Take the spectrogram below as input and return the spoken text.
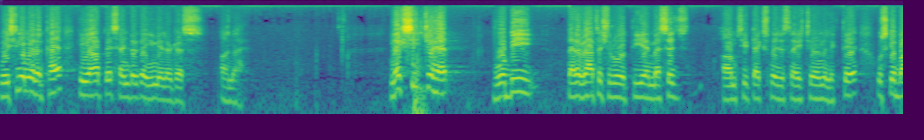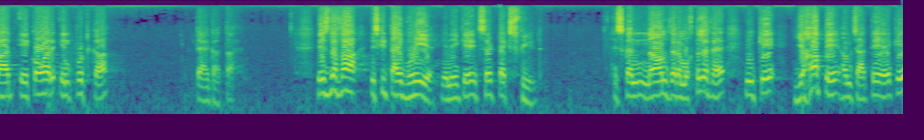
وہ اس لیے ہم نے رکھا ہے کہ یہاں پہ سینڈر کا ای میل ایڈریس آنا ہے. نیکسٹ چیز جو ہے، وہ بھی پیراگراف سے شروع ہوتی ہے میسج عام سی ٹیکس میں جس طرح میں لکھتے ہیں، اس کے بعد ایک اور ان پٹ کا ٹیگ آتا ہے۔ اس دفعہ اس کی ٹائپ وہی ہے یعنی کہ اٹس اے ٹیکسٹ فیلڈ اس کا نام ذرا مختلف ہے، کیونکہ یہاں پہ ہم چاہتے ہیں کہ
